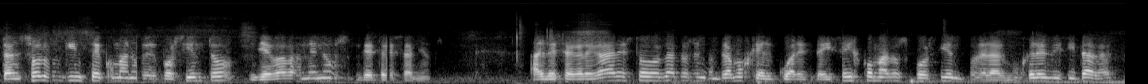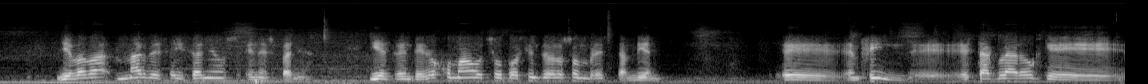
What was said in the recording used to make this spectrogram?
Tan solo un 15,9% llevaba menos de tres años. Al desagregar estos datos encontramos que el 46,2% de las mujeres visitadas llevaba más de seis años en España y el 32,8% de los hombres también. Eh, en fin, eh, está claro que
